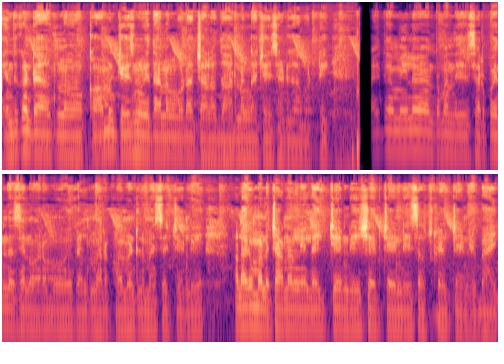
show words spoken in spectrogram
ఎందుకంటే అతను కామెంట్ చేసిన విధానం కూడా చాలా దారుణంగా చేశాడు కాబట్టి. అయితే మీలో ఎంతమంది సరిపోయిందా శనివారం మూవీకి వెళ్తున్నారు కామెంట్లో మెసేజ్ చేయండి. అలాగే మన ఛానల్ని లైక్ చేయండి షేర్ చేయండి సబ్స్క్రైబ్ చేయండి. బాయ్.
